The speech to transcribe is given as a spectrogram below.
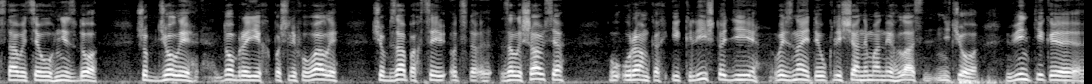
ставитися у гніздо, щоб бджоли добре їх пошліфували, щоб запах цей залишався у, у рамках і кліщ тоді. Ви знаєте, у кліща нема ні глаз, нічого. Він тільки е,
